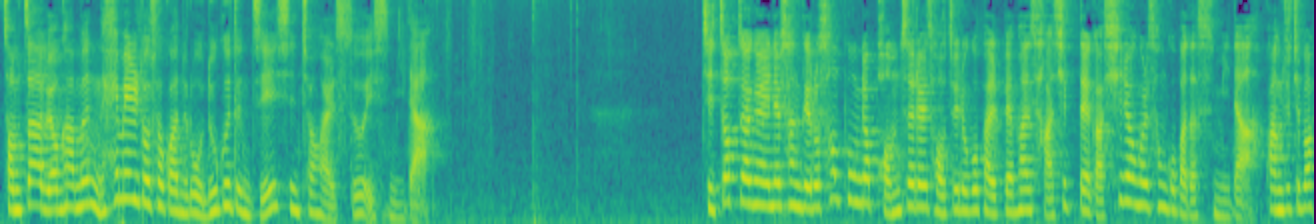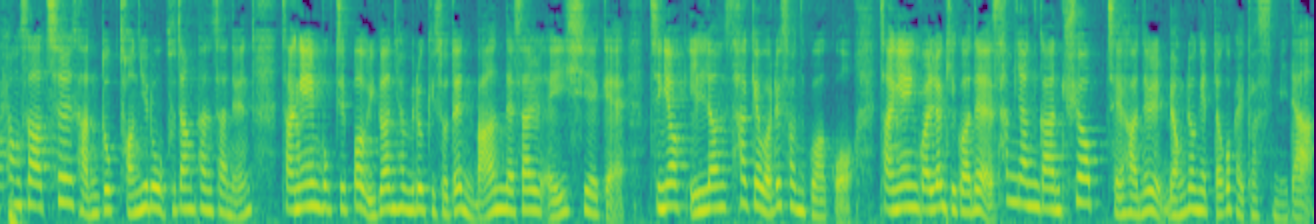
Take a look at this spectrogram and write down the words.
점자 명함은 해밀 도서관으로 누구든지 신청할 수 있습니다. 지적장애인을 상대로 성폭력 범죄를 저지르고 발뺌한 40대가 실형을 선고받았습니다. 광주지법 형사 7단독 전희로 부장판사는 장애인복지법 위반 혐의로 기소된 44살 A씨에게 징역 1년 4개월을 선고하고 장애인 관련 기관에 3년간 취업 제한을 명령했다고 밝혔습니다.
